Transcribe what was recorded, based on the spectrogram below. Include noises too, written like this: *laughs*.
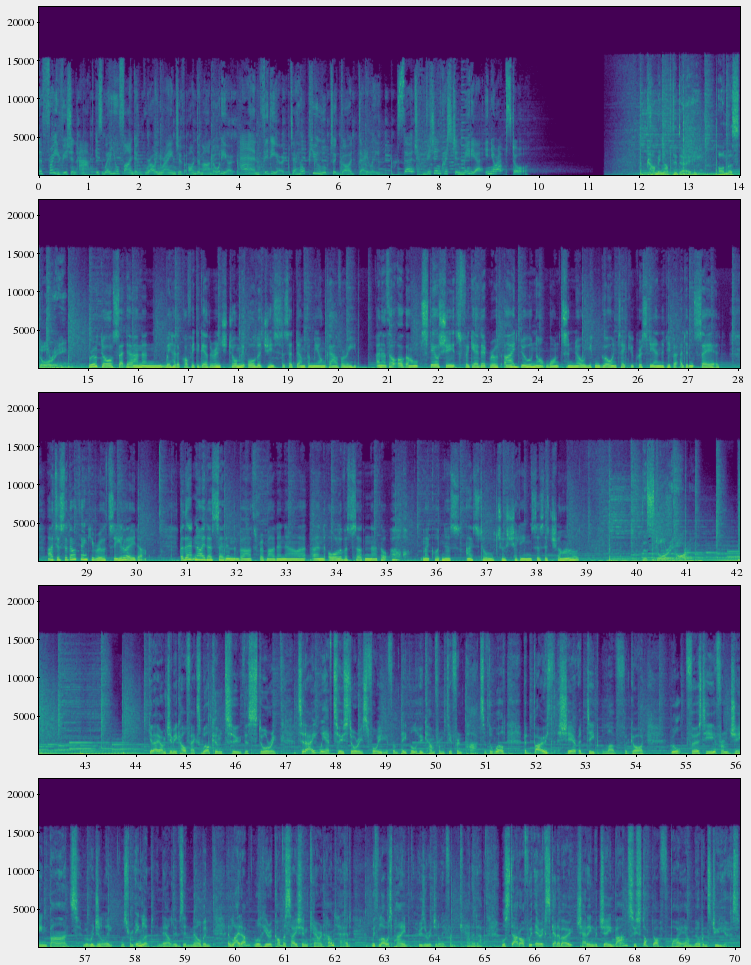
The free Vision app is where you'll find a growing range of on demand audio and video to help you look to God daily. Search Vision Christian Media in your App Store. Coming up today on The Story. Ruth Dawes sat down and we had a coffee together, and she told me all that Jesus had done for me on Calvary. And I thought, oh, oh, steel sheets, forget it, Ruth. I do not want to know. You can go and take your Christianity, but I didn't say it. I just said, oh, thank you, Ruth. See you later. But that night I sat in the bath for about an hour, and all of a sudden I thought, *gasps* oh, my goodness, I stole two shillings as a child. The Story. G'day, I'm Jimmy Colfax. Welcome to The Story. Today we have two stories for you from people who come from different parts of the world, but both share a deep love for God. We'll first hear from Jean Barnes, who originally was from England and now lives in Melbourne. And later we'll hear a conversation Karen Hunt had with Lois Payne, who's originally from Canada. We'll start off with Eric Scatterbo chatting with Jean Barnes, who stopped off by our Melbourne studios.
